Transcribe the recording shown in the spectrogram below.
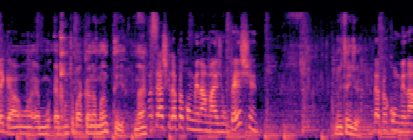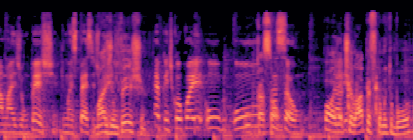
Legal. Então, é, é muito bacana manter, né? Você acha que dá pra combinar mais de um peixe? Não entendi. Dá pra combinar mais de um peixe? De uma espécie de Mais de peixe? um peixe? É, porque a gente colocou aí o, o, O cação. cação. Pode, a Daria- tilápia fica muito boa.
